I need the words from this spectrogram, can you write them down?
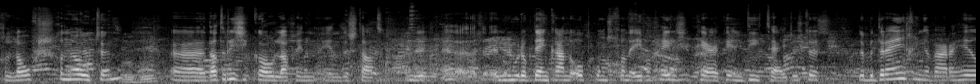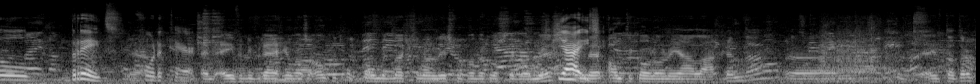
geloofsgenoten. Uh, dat risico lag in, in de stad. En, de, en je moet ook denken aan de opkomst van de evangelische kerken in die tijd. Dus de, de bedreigingen waren heel breed voor de kerk. En een van die bedreigingen was ook het opkomend nationalisme van de Costa Gomez ja, en de antikoloniale agenda. Heeft dat ook?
